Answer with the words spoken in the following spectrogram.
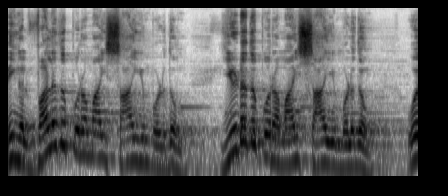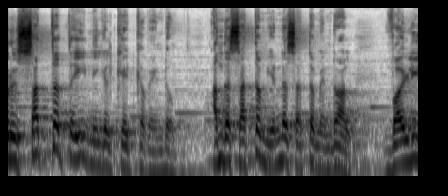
நீங்கள் வலது புறமாய் சாயும் பொழுதும் இடது புறமாய் சாயும் பொழுதும் ஒரு சத்தத்தை நீங்கள் கேட்க வேண்டும். அந்த சத்தம் என்ன சத்தம் என்றால் வழி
